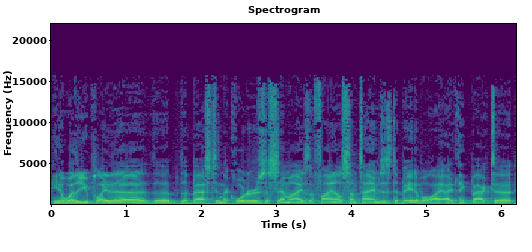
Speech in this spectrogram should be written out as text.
you know whether you play the, the the best in the quarters, the semis, the finals, sometimes is debatable. I, I think back to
